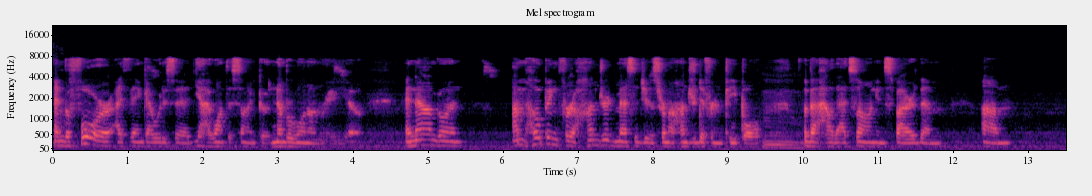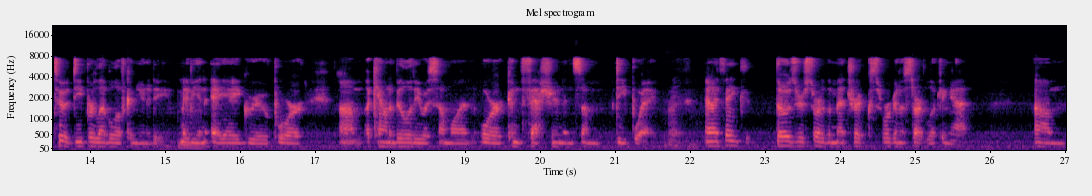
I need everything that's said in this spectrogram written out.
And before, I think I would have said, yeah, I want this song to go number one on radio. And now I'm going, I'm hoping for a hundred messages from a hundred different people mm. about how that song inspired them um, to a deeper level of community, mm. maybe an AA group or um, accountability with someone or confession in some deep way. Right. And I think those are sort of the metrics we're going to start looking at, um,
